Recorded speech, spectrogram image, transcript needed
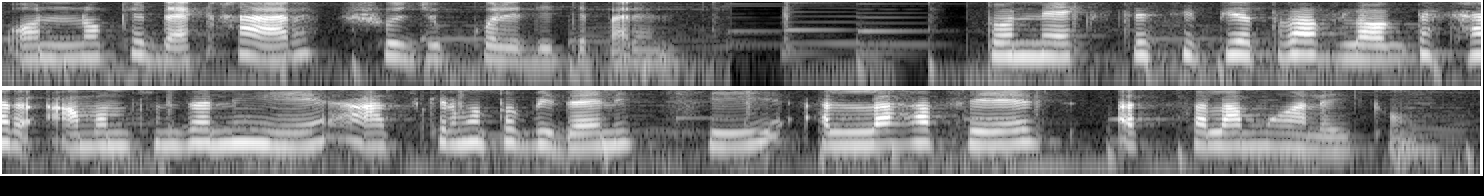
অন্যকে দেখার সুযোগ করে দিতে পারেন। তো নেক্সট রেসিপি অথবা ব্লগ দেখার আমন্ত্রণ জানিয়ে আজকের মতো বিদায় নিচ্ছি। আল্লাহ হাফেজ। আসসালামু আলাইকুম।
